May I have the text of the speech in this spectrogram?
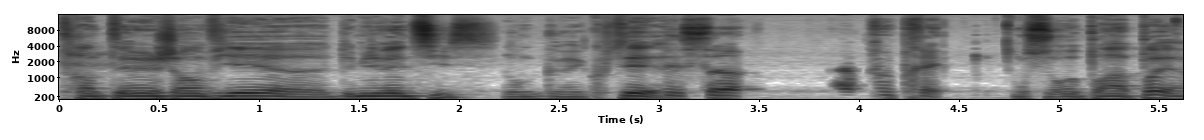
31 janvier euh, 2026. Donc euh, écoutez, C'est ça, à peu près. on se reprend après. hein.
